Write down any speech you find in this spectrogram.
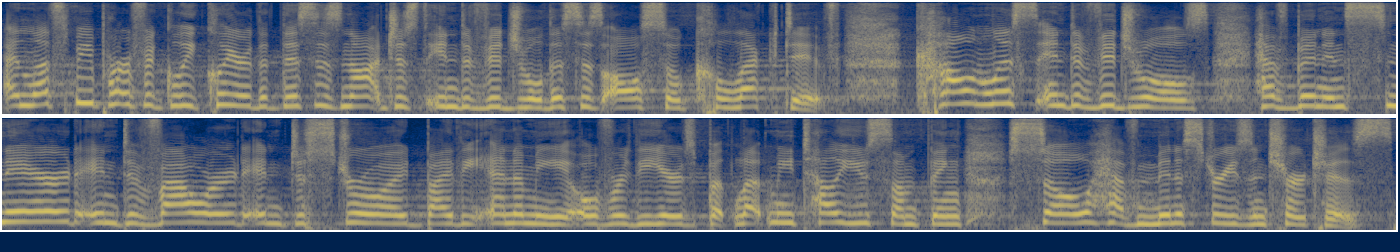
And let's be perfectly clear that this is not just individual, this is also collective. Countless individuals have been ensnared and devoured and destroyed by the enemy over the years, but let me tell you something so have ministries and churches.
